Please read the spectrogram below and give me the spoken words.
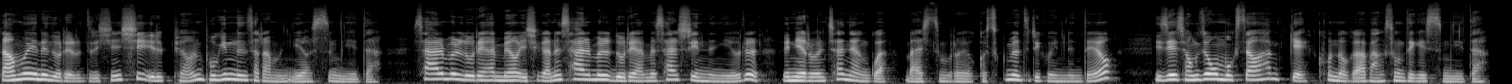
나무엔의 노래로 들으신 시 1편 복 있는 사람은 이었습니다. 삶을 노래하며 이 시간은 삶을 노래하며 살 수 있는 이유를 은혜로운 찬양과 말씀으로 엮어서 꾸며드리고 있는데요. 이제 정정원 목사와 함께 코너가 방송되겠습니다.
